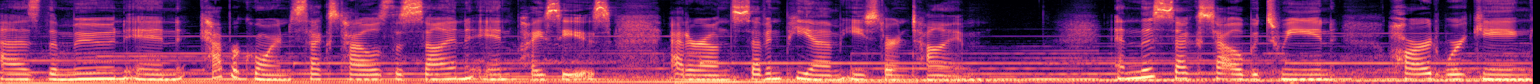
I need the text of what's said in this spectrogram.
as the moon in Capricorn sextiles the sun in Pisces at around 7 p.m. Eastern Time. And this sextile between hardworking,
